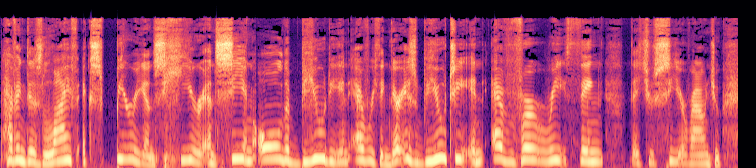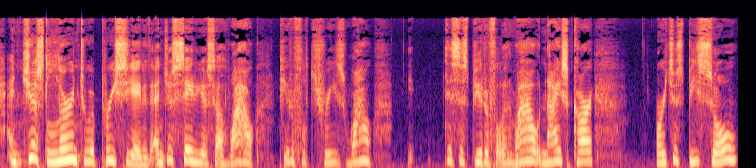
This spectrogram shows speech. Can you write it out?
having this life experience here and seeing all the beauty in everything. There is beauty in everything that you see around you. And just learn to appreciate it and just say to yourself, wow, beautiful trees. Wow, this is beautiful. And wow, nice car or just be so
